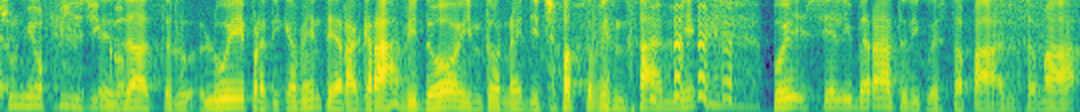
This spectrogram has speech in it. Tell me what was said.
sul mio fisico. Esatto, lu- lui praticamente era gravido intorno ai 18-20 anni, poi si è liberato di questa pancia, ma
